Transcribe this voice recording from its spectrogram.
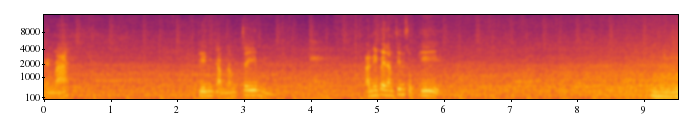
เห็นไหมกินกับน้ำจิ้ม อันนี้เป็นน้ำจิ้มสุกี้อื้อหือ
